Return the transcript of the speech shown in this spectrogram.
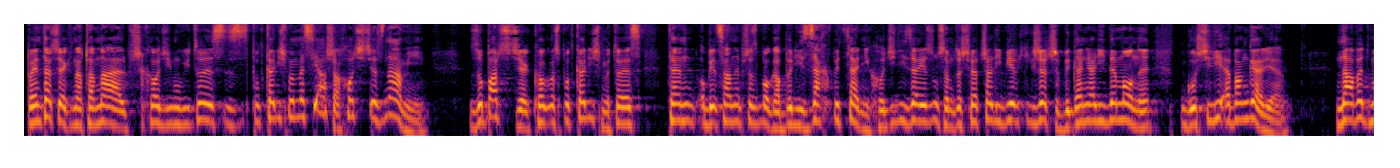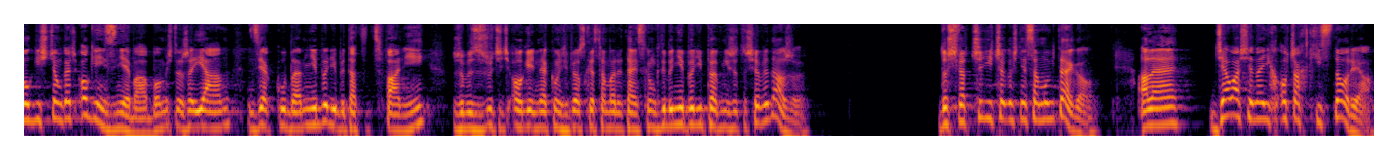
Pamiętacie, jak Natanael przychodzi i mówi, to jest, spotkaliśmy Mesjasza, chodźcie z nami. Zobaczcie, kogo spotkaliśmy. To jest ten obiecany przez Boga. Byli zachwyceni, chodzili za Jezusem, doświadczali wielkich rzeczy, wyganiali demony, głosili Ewangelię. Nawet mogli ściągać ogień z nieba, bo myślę, że Jan z Jakubem nie byliby tacy cwani, żeby zrzucić ogień na jakąś wioskę samarytańską, gdyby nie byli pewni, że to się wydarzy. Doświadczyli czegoś niesamowitego. Ale działa się na ich oczach historia.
